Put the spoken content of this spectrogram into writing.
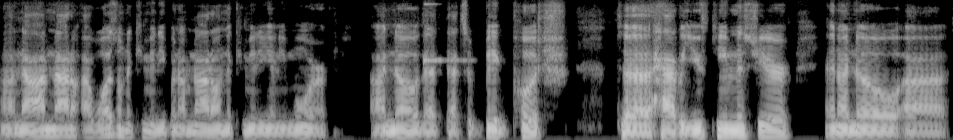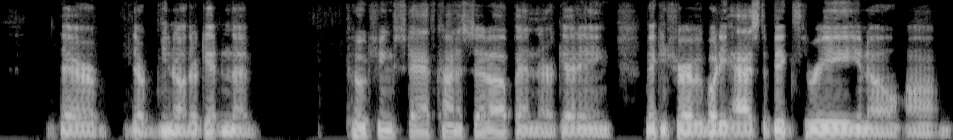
Uh, now, I'm not. I was on the committee, but I'm not on the committee anymore. I know that that's a big push to have a youth team this year, and I know uh, they're they're you know they're getting the coaching staff kind of set up and they're getting making sure everybody has the big three you know um,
